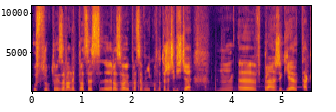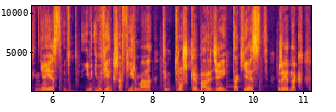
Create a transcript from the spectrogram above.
ustrukturyzowany proces e, rozwoju pracowników. No to rzeczywiście mm, e, w branży gier tak nie jest. Im, Im większa firma, tym troszkę bardziej tak jest, że jednak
